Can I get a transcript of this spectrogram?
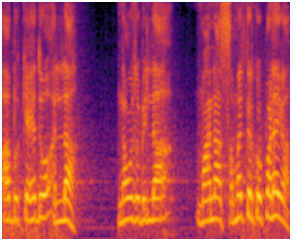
अब कह दो अल्लाह नवजुबिल्ला माना समझ कर कोई पढ़ेगा,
